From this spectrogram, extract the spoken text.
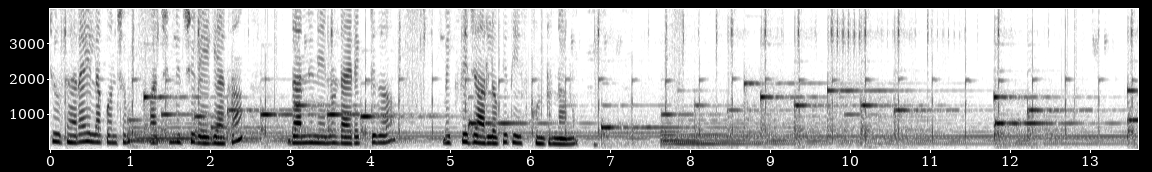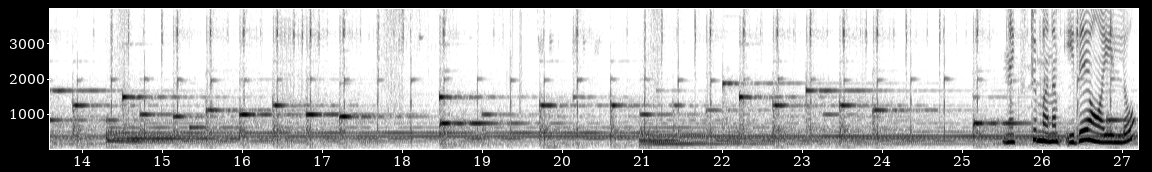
చూసారా? ఇలా కొంచెం పచ్చిమిర్చి వేగాక దాన్ని నేను డైరెక్ట్గా మిక్సీ జార్లోకి తీసుకుంటున్నాను. నెక్స్ట్ మనం ఇదే ఆయిల్లో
